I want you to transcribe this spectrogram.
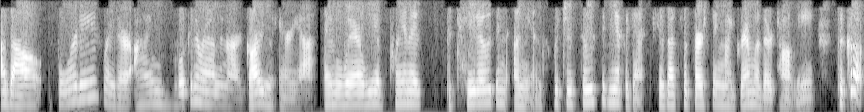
about four days later, I'm looking around in our garden area and where we have planted potatoes and onions, which is so significant because that's the first thing my grandmother taught me to cook.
